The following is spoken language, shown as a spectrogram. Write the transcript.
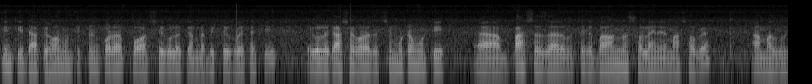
তিনটি ধাপে হরমোন ট্রিটমেন্ট করার পর সেগুলোকে আমরা বিক্রি করে থাকি। এগুলোকে আশা করা যাচ্ছে মোটামুটি পাঁচ হাজার থেকে বাহান্নশো লাইনের মাছ হবে। মাছগুলো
